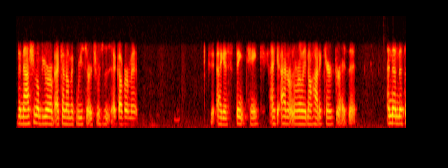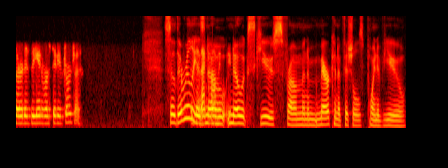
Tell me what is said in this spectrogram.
the National Bureau of Economic Research, which is a government, I guess, think tank. I, I don't really know how to characterize it. And then the third is the University of Georgia. So there really is no no excuse from an American official's point of view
